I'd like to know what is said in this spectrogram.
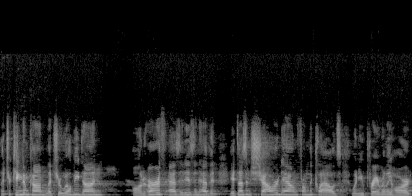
Let your kingdom come, let your will be done on earth as it is in heaven. It doesn't shower down from the clouds when you pray really hard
